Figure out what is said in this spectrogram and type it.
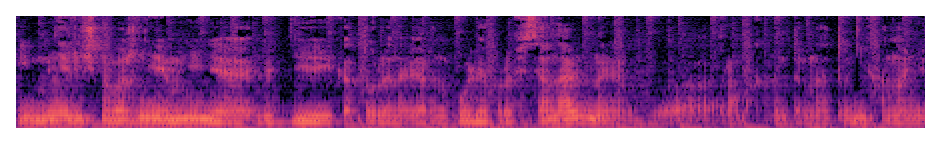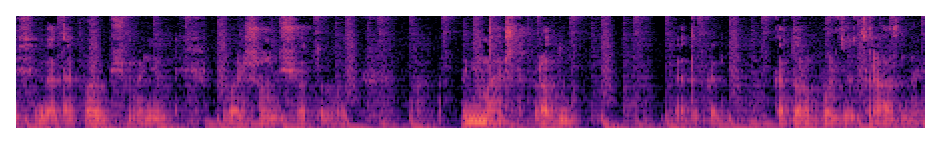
И мне лично важнее мнение людей, которые, наверное, более профессиональные в рамках интернета. У них оно не всегда такое. В общем, они по большому счету понимают, что продукт это которым пользуются разные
